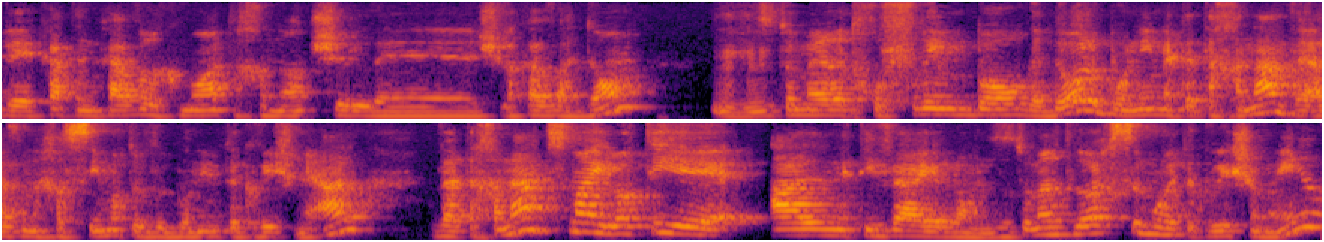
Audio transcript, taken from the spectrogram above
ב-cut and cover כמו התחנות של, אה, של הקו האדום. Mm-hmm. זאת אומרת, חופרים בור גדול, בונים את התחנה ואז מכסים אותו ובונים את הכביש מעל. והתחנה עצמה היא לא תהיה על נתיבי איילון, זאת אומרת, לא יחסמו את הכביש המהיר,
